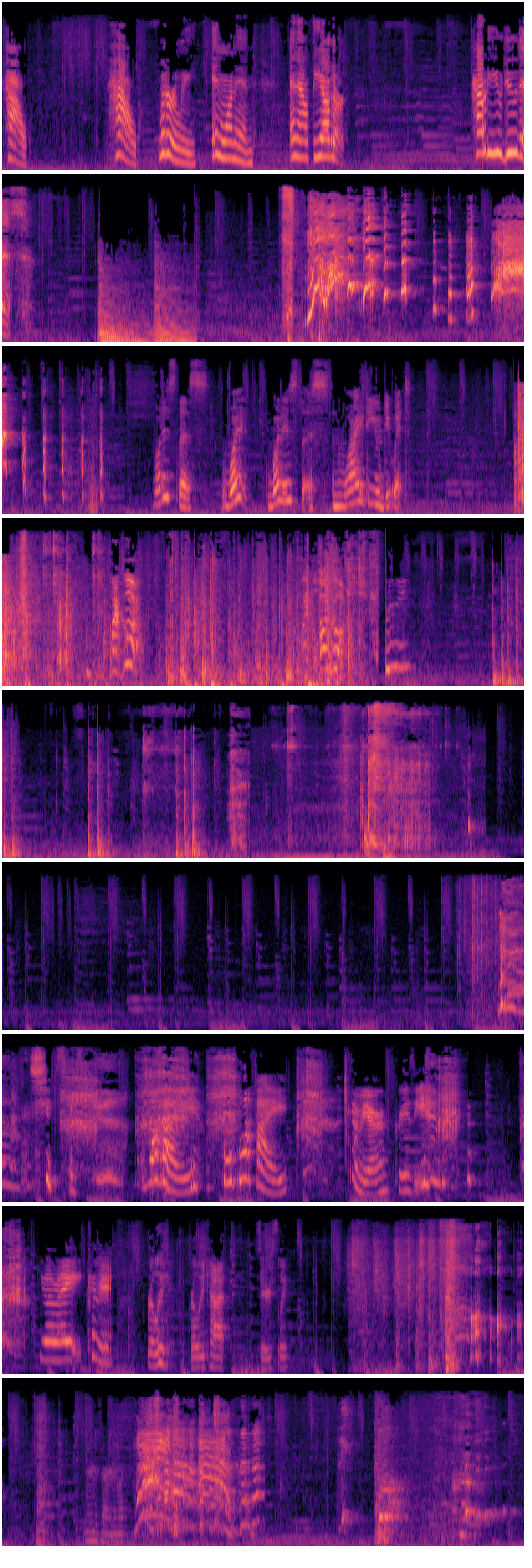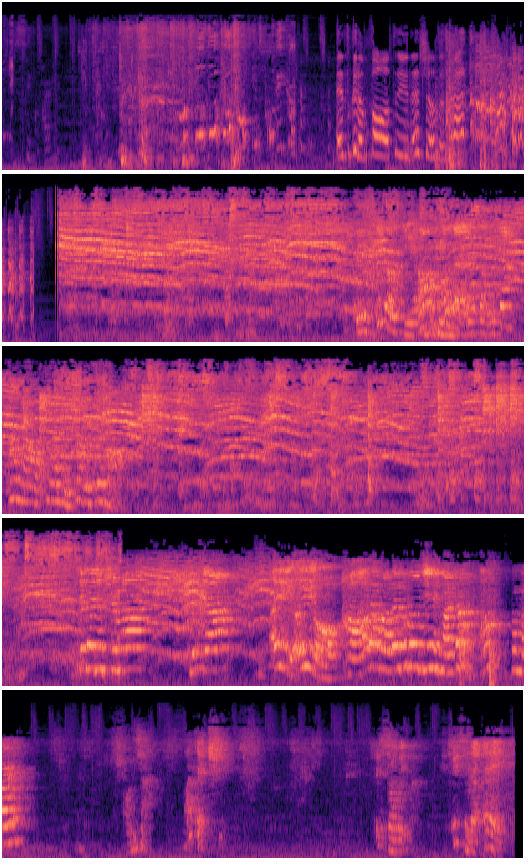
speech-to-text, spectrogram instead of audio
How? How? Literally, in one end and out the other. How do you do this? what is this? What what is this? And why do you do it? Parkour! Really? Really, cat? Seriously? I'm sorry, it's gonna fall too. Yeah.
